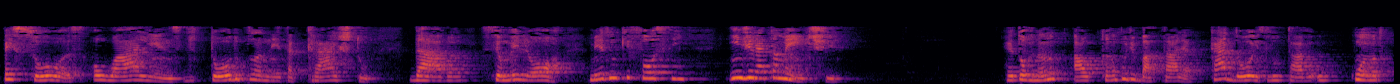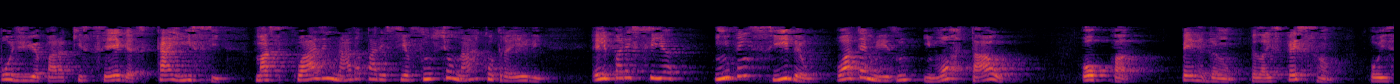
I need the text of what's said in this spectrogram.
pessoas ou aliens de todo o planeta Cristo dava seu melhor, mesmo que fosse indiretamente. Retornando ao campo de batalha, K2 lutava o quanto podia para que Segas caísse, mas quase nada parecia funcionar contra ele. Ele parecia invencível ou até mesmo imortal. Opa, perdão pela expressão, pois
